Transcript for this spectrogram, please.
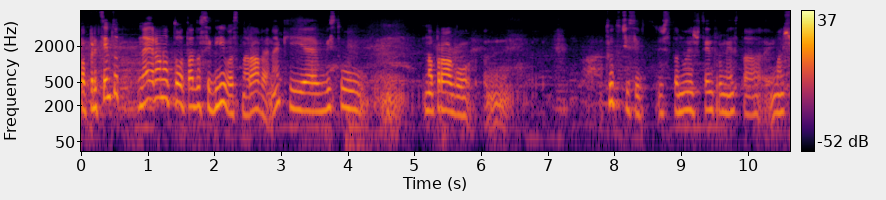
pa predvsem tudi ne ravno to, ta dosegljivost narave, ne, ki je v bistvu na pragu. Tudi če si že stanuješ v centru mesta, imaš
